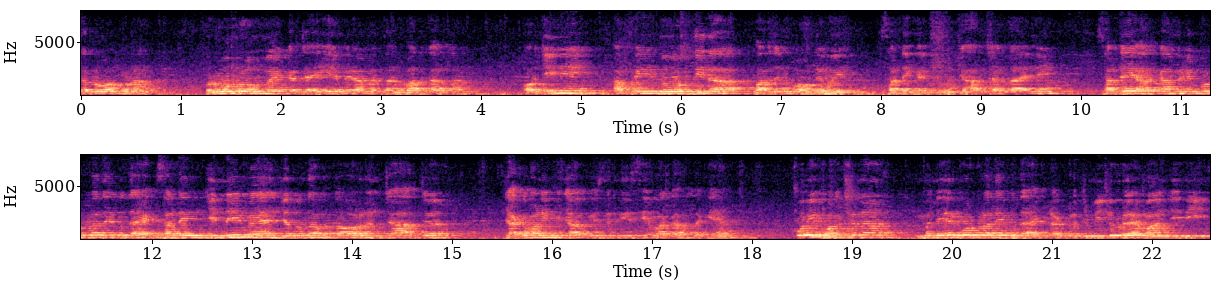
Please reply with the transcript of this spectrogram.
ਗੱਲੋਂ ਆਪਣਾ ਰੋਮ ਰੋਮ ਮੈਂ ਕਰਜਾਈ ਹੈ, ਮੇਰਾ ਮੈਂ ਧੰਨਵਾਦ ਕਰਦਾ। ਔਰ ਜਿਨੇ ਆਪਣੀ ਦੋਸਤੀ ਦਾ ਫਰਜ਼ ਨਿਭਾਉਂਦੇ ਹੋਏ ਸਾਡੇ ਕੈਂਪ ਨੂੰ ਚਾਰ ਚੰਨ ਲਾਏ ਨੇ, ਸਾਡੇ ਹਲਕਾ ਮਰੀਪੁਰਲਾ ਦੇ ਵਿਧਾਇਕ, ਸਾਡੇ ਜਿੰਨੇ ਮੈਂ ਜਦੋਂ ਦਾ ਬਤੌਰ ਇੰਚਾਰਜ ਜਗਬਾਣੀ ਪੰਜਾਬ ਕੇਸਰੀ ਦੀ ਸੇਵਾ ਕਰਨ ਲੱਗਿਆ ਕੋਈ ਫੰਕਸ਼ਨ ਮਲੇਰਕੋਟਲਾ ਦੇ ਵਿਧਾਇਕ ਡਾਕਟਰ ਜਮੀਲੁਰ ਰਹਿਮਾਨ ਜੀ ਦੀ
